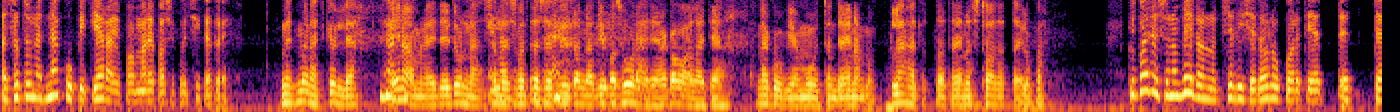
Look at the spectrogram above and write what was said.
aga sa tunned nägupidi ära juba oma rebasekutsikad või? Need mõned küll, jah. enam neid ei tunne, selles mõttes, et nüüd on nad juba suured ja kavalad ja nägugi on muutunud ja enam lähedalt nad ennast vaadata ei luba. Kui palju sul on veel olnud selliseid olukordi, et, et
